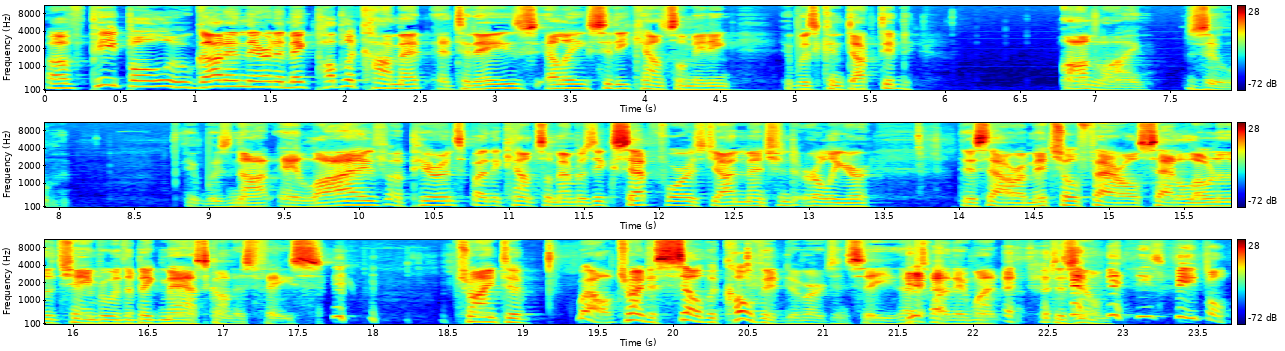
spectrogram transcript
of people who got in there to make public comment at today's LA City Council meeting. It was conducted online, Zoom. It was not a live appearance by the council members, except for, as John mentioned earlier, this hour, Mitch O'Farrell sat alone in the chamber with a big mask on his face, trying to, well, trying to sell the COVID emergency. That's why they went to Zoom. these people,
